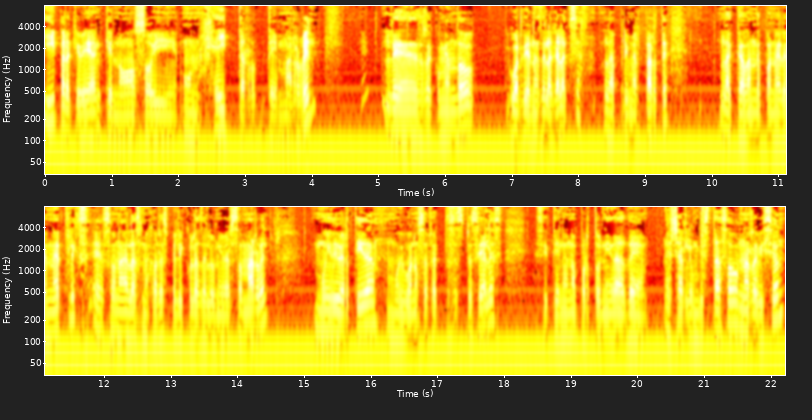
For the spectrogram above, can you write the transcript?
Y para que vean que no soy un hater de Marvel, les recomiendo Guardianes de la Galaxia, la primera parte. La acaban de poner en Netflix. Es una de las mejores películas del universo Marvel. Muy divertida, muy buenos efectos especiales. Si tienen oportunidad de echarle un vistazo, una revisión,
